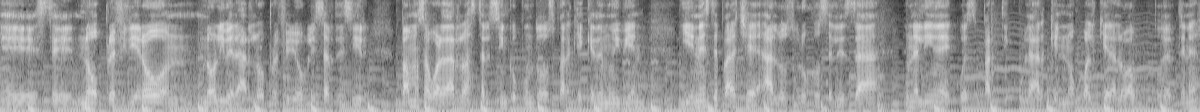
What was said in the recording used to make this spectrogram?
Este, no, prefirieron no liberarlo, prefirió Blizzard decir vamos a guardarlo hasta el 5.2 para que quede muy bien. Y en este parche a los brujos se les da una línea de quest particular que no cualquiera lo va a poder tener,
